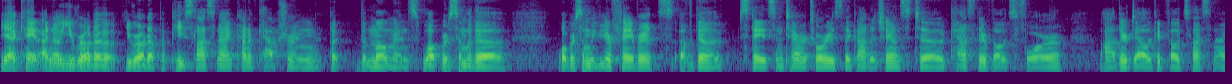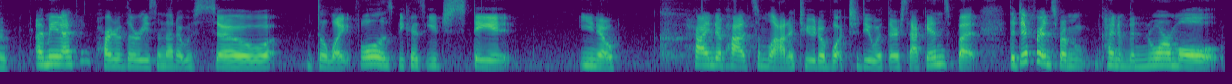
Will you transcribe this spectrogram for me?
Yeah, Kate, I know you wrote a you wrote up a piece last night, kind of capturing uh, the moments. What were some of the what were some of your favorites of the states and territories that got a chance to cast their votes for uh, their delegate votes last night? I mean, I think part of the reason that it was so delightful is because each state you know, kind of had some latitude of what to do with their seconds. But the difference from kind of the normal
